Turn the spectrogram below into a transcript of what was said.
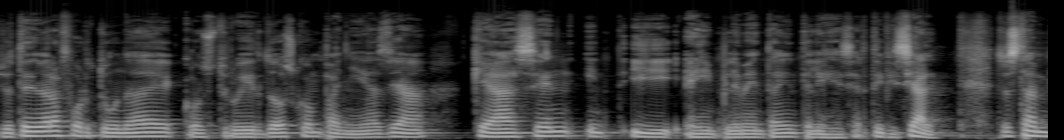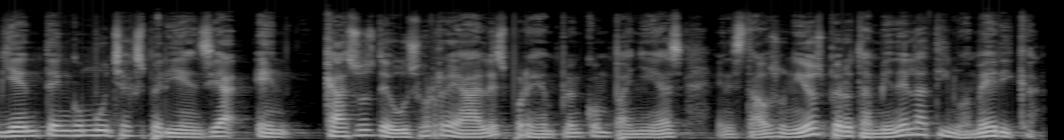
yo he tenido la fortuna de construir dos compañías ya que hacen e implementan inteligencia artificial. Entonces también tengo mucha experiencia en casos de uso reales, por ejemplo en compañías en Estados Unidos, pero también en Latinoamérica,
